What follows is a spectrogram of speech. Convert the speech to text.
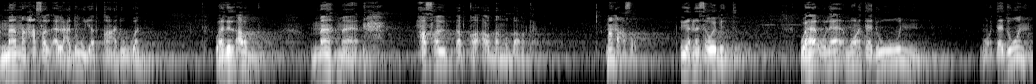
مهما حصل العدو يبقى عدوا. وهذه الأرض مهما حصل تبقى أرضا مباركة. مهما حصل. هي عندنا ثوابت وهؤلاء معتدون. معتدون.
